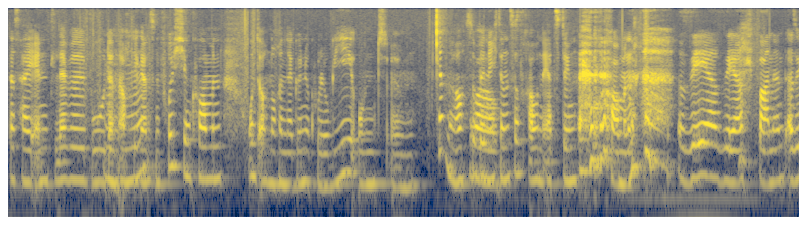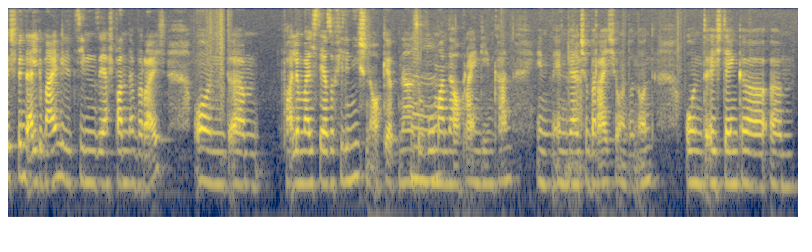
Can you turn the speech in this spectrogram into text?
das High-End-Level, wo dann mhm. auch die ganzen Früchtchen kommen und auch noch in der Gynäkologie. Und ähm, genau, so wow. bin ich dann zur Frauenärztin gekommen. sehr, sehr spannend. Also ich finde Allgemeinmedizin ein sehr spannender Bereich. Und ähm, vor allem, weil es ja so viele Nischen auch gibt, ne? also, mhm. wo man da auch reingehen kann, in, in welche ja. Bereiche und und und. Und ich denke, ähm,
